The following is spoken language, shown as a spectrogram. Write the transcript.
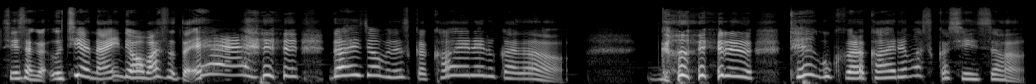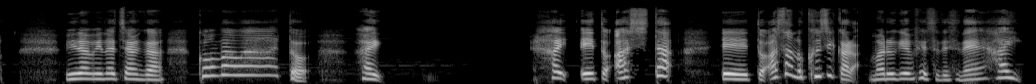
シンさんが、うちやないんでおますと、ええー、大丈夫ですか？帰れるかな？帰れる。天国から帰れますか？シンさん。みなみなちゃんが、こんばんはーと。はい。はい。えっ、ー、と、明日、えっ、ー、と、朝の9時から、マルゲンフェスですね。はい。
